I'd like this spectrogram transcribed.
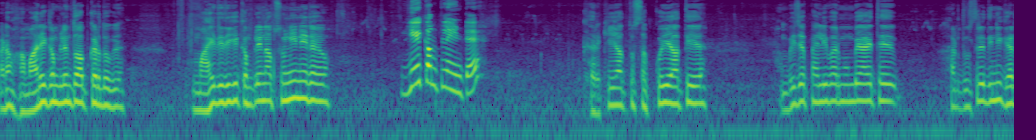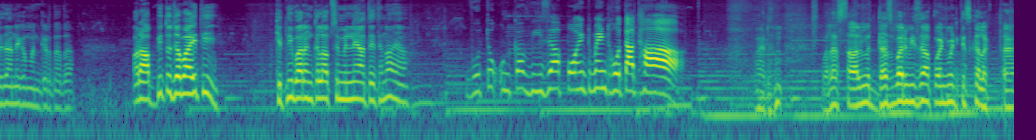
मैडम हमारी कंप्लेन तो आप कर दोगे। माही दीदी की कंप्लेन आप सुन ही नहीं रहे हो। ये कंप्लेंट है? घर की याद तो सबको ही आती है। हम भी जब पहली बार मुंबई आए थे हर दूसरे दिन ही घर जाने का मन करता था। और आप भी तो जब आई थी कितनी बार अंकल आपसे मिलने आते थे ना यहाँ? वो तो उनका वीज़ा अपॉइंटमेंट होता था। मैडम भला साल में दस बार वीज़ा अपॉइंटमेंट किसका लगता है?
